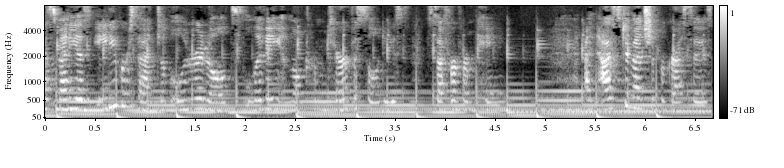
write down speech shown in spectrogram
As many as 80% of older adults living in long-term care facilities suffer from pain. And as dementia progresses,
